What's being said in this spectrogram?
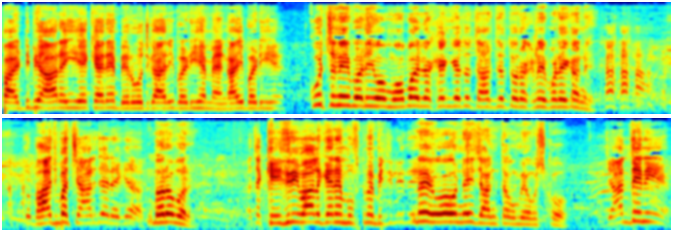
पार्टी भी आ रही है कह रहे हैं बेरोजगारी बढ़ी है महँगाई बढ़ी है। कुछ नहीं बड़ी वो मोबाइल रखेंगे तो चार्जर तो रखना ही पड़ेगा नहीं तो भाजपा चार्जर है क्या? बरोबर। अच्छा केजरीवाल कह रहे हैं मुफ़्त में बिजली दे नहीं वो नहीं जानता हूँ मैं उसको। जानते नहीं है।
